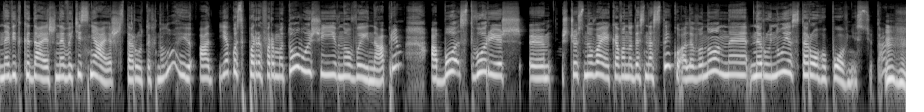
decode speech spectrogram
не відкидаєш, не витісняєш стару технологію, а якось переформатовуєш її в новий напрям, або створюєш е, щось нове, яке воно десь на стику, але воно не не руйнує старого повністю. Так? Угу.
